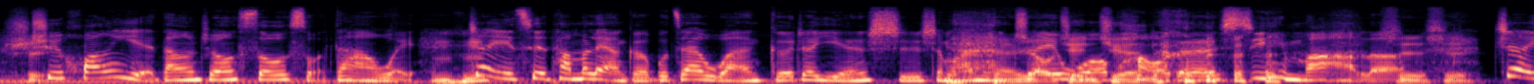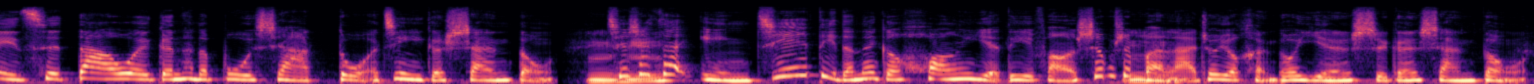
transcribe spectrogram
去荒野当中搜索大卫。这一次，他们两个不再玩隔着岩石什么 你追我跑的戏码了。是是，这一次，大卫跟他的部下躲进一个山洞。其实，在隐基底的那个荒野地方，是不是本来就有很多岩石跟山洞啊？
